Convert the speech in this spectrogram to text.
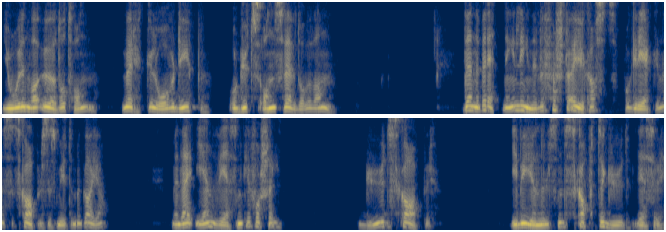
Jorden var øde og tom, mørket lå over dypet, og Guds ånd svevde over vann. Denne beretningen ligner ved første øyekast på grekernes skapelsesmyte med Gaia, men det er én vesentlig forskjell. Gud skaper. I begynnelsen skapte Gud, leser vi.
